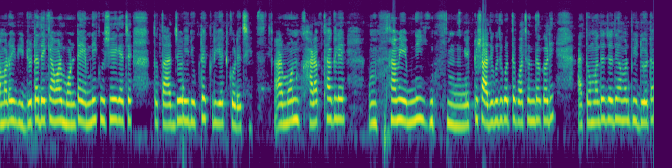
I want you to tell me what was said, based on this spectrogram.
আমার ওই ভিডিওটা দেখে আমার মনটা এমনি খুশি হয়ে গেছে, তো তার জন্য এই লুকটা ক্রিয়েট করেছি। আর মন খারাপ থাকলে আমি এমনি একটু সাজুগুজু করতে পছন্দ করি। আর তোমাদের যদি আমার ভিডিওটা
